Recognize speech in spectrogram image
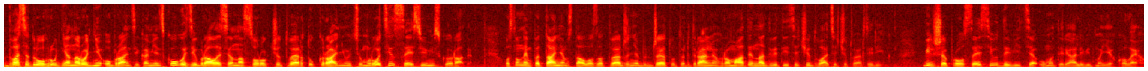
22 грудня народні обранці Кам'янського зібралися на 44-ту крайню у цьому році сесію міської ради. Основним питанням стало затвердження бюджету територіальної громади на 2024 рік. Більше про сесію дивіться у матеріалі від моїх колег.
